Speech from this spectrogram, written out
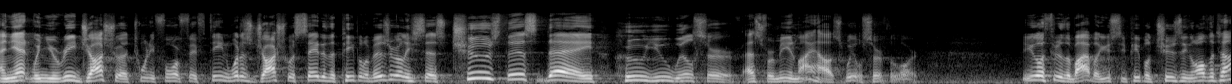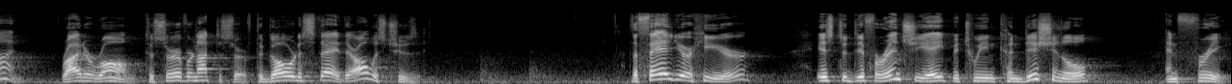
And yet when you read Joshua 24, 15, what does Joshua say to the people of Israel? He says, choose this day who you will serve. As for me and my house, we will serve the Lord. You go through the Bible, you see people choosing all the time, right or wrong, to serve or not to serve, to go or to stay. They're always choosing. The failure here is to differentiate between conditional and free.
